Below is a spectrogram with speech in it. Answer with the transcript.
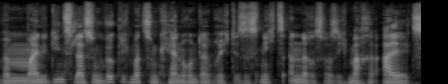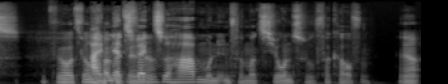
wenn man meine Dienstleistung wirklich mal zum Kern runterbricht, ist es nichts anderes, was ich mache, als ein Netzwerk ne? zu haben und Informationen zu verkaufen. Ja,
